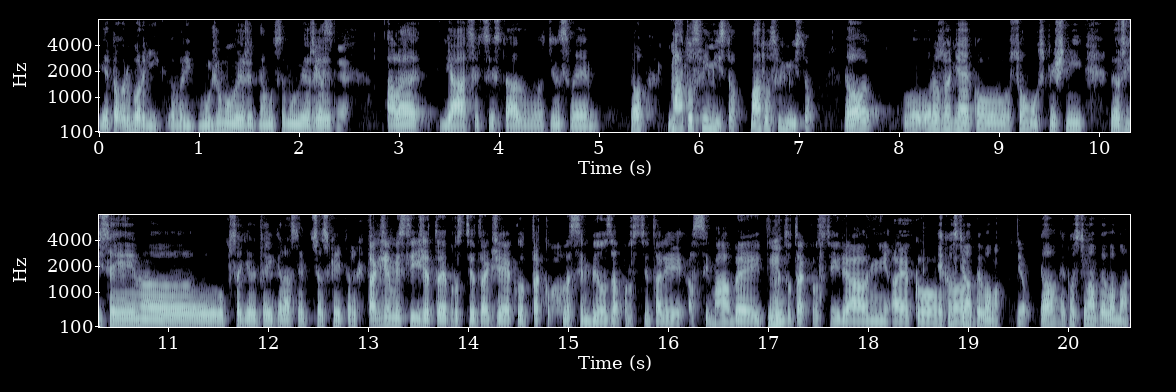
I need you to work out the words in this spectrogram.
je to odborník, dobrý, můžu mu věřit, nemusím mu věřit, Jasně. ale já si chci stát za tím svým. Jo? Má to svý místo, má to svý místo. Jo? Rozhodně jako jsou úspěšní, daří se jim, uh, obsadili tady krásně český trh. Takže myslíš, že to je prostě tak, že jako takováhle symbioza prostě tady asi má být, hmm? je to tak prostě ideální a jako... Jako s těma pivama. Jo. jo jako s těma pivama.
